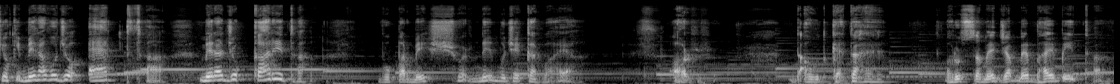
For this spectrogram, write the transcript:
क्योंकि मेरा वो जो एक्ट था, मेरा जो कार्य था, वो परमेश्वर ने मुझे करवाया। और दाऊद कहता है, और उस समय जब मैं भयभीत था,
